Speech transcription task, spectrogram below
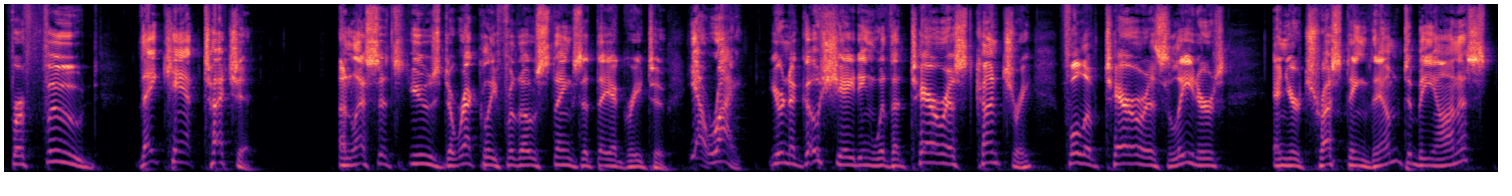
for food. They can't touch it unless it's used directly for those things that they agree to. Yeah, right. You're negotiating with a terrorist country full of terrorist leaders and you're trusting them to be honest?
